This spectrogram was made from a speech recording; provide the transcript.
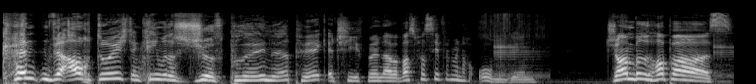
könnten wir auch durch. Dann kriegen wir das Just Plain Epic Achievement. Aber was passiert, wenn wir nach oben gehen? Jumble Hoppers.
